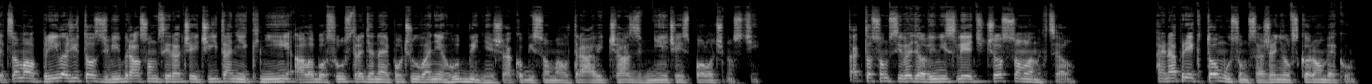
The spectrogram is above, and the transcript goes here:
Keď som mal príležitosť, vybral som si radšej čítanie knihy alebo sústredené počúvanie hudby, než ako by som mal tráviť čas v niečej spoločnosti. Takto som si vedel vymyslieť, čo som len chcel. Aj napriek tomu som sa ženil v skorom veku.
